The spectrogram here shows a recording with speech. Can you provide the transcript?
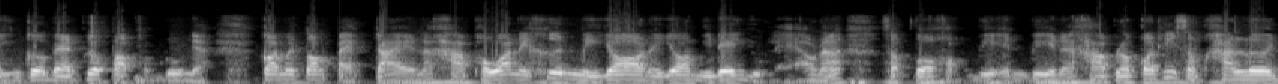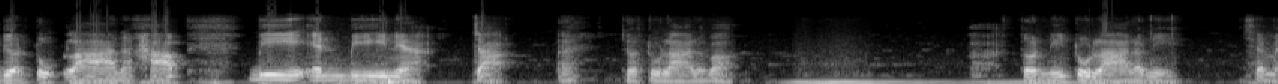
ริงเกอร์แบนเพื่อปรับสมดุลเนี่ย ก็ไม่ต้องแปลกใจนะครับ เพราะว่าในขึ้นมีย่อในย่อมีเด้งอยู่แล้วนะสับตัวของ BNB นะครับ แล้วก็ที่สำคัญเลยเดือนตุลานะครับ BNB เนี่ยจะเอ๊ะเดือนตุลาหรือเปล่าอ่าตัวนี้ตุลาแล้วนี่ ใช่ไหม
